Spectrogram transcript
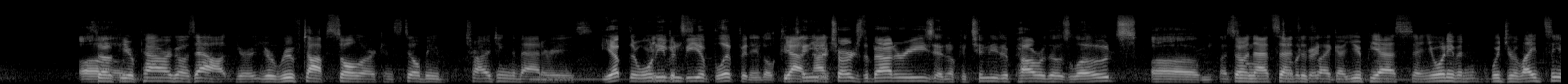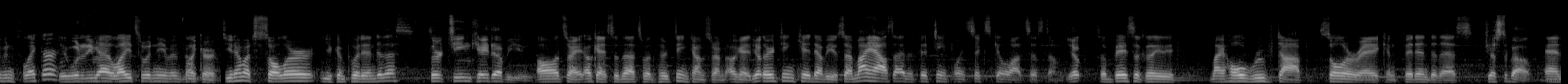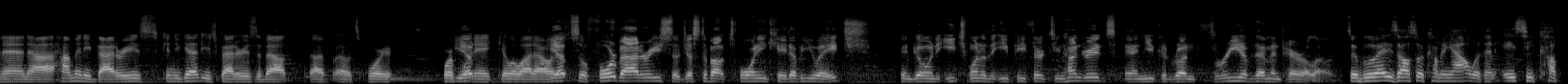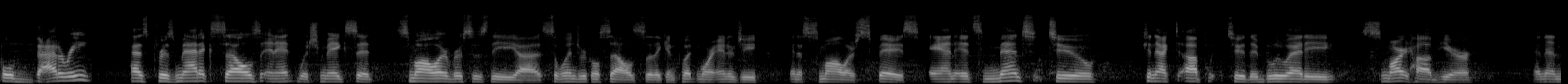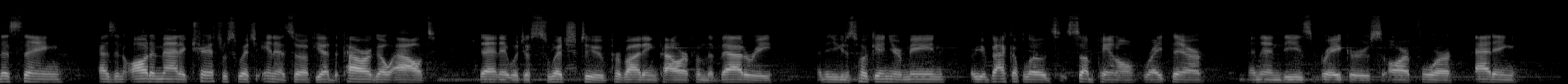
So if Uh, your power goes out, your, your rooftop solar can still be charging the batteries. Yep, there won't even be a blip in it. It'll Yeah, continue I- to charge the batteries, and it'll continue to power those loads. Um, So in that sense, it's like a UPS, and you won't even. Would your lights even flicker? They wouldn't even Yeah, flicker. lights wouldn't even flicker. Do you know how much solar you can put into this? 13 kW. Oh, that's right. Okay, so that's what 13 comes from. Okay, Yep. 13 kW. So at my house, I have a 15.6 kilowatt system. Yep. So basically, my whole rooftop solar array can fit into this. Just about. And then, uh, how many batteries can you get? Each battery is about. Uh, oh, it's four. 4.8 kilowatt hours. Yep, so four batteries, so just about 20 kWh can go into each one of the E EP1300s, and you could run three of them in parallel. So Bluetti's also coming out with an AC coupled battery, has prismatic cells in it, which makes it smaller versus the uh, cylindrical cells, so they can put more energy in a smaller space. And it's meant to connect up to the Bluetti Smart Hub here, and then this thing has an automatic transfer switch in it. So if you had the power go out, then it would just switch to providing power from the battery. And then you can just hook in your main or your backup loads sub panel right there. And then these breakers are for adding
